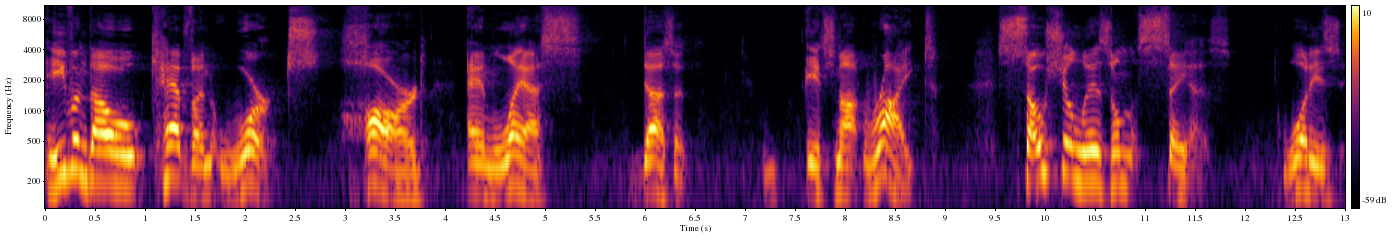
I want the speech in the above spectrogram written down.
Even though Kevin works hard and Les doesn't, it's not right. Socialism says what is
